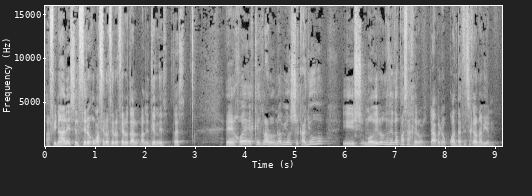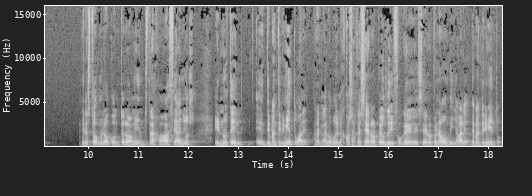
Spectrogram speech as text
Al final es el 0,000 tal, ¿vale? ¿Entiendes? Entonces, eh, joder, es que claro, un avión se cayó y murieron 200 pasajeros. Ya, pero ¿cuántas veces se cae un avión? Mira, esto me lo contó a mí, yo trabajaba hace años en un hotel eh, de mantenimiento, ¿vale? Arreglando pues, las cosas, que se rompe un grifo, que se rompe una bombilla, ¿vale? De mantenimiento.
